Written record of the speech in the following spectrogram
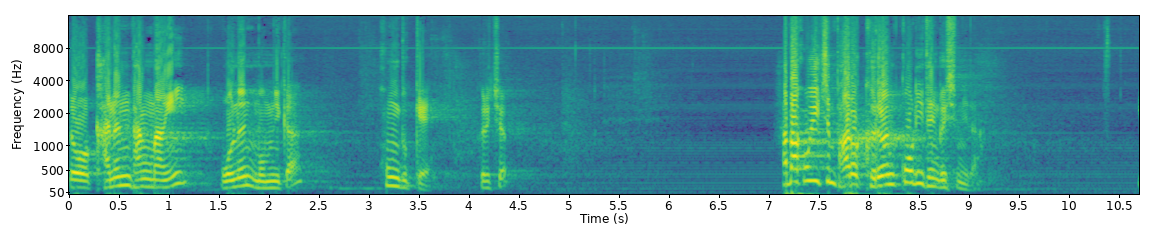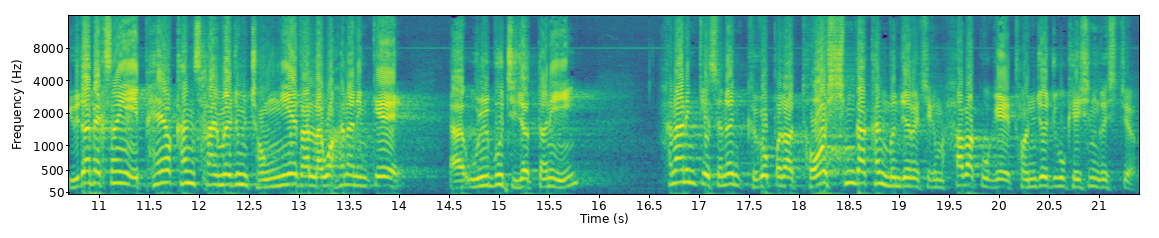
또 가는 방망이 오는 뭡니까? 홍두깨, 그렇죠? 하박국이 지금 바로 그런 꼴이 된 것입니다. 유다 백성이 이 폐역한 삶을 좀 정리해 달라고 하나님께 아, 울부짖었더니 하나님께서는 그것보다 더 심각한 문제를 지금 하박국에 던져주고 계시는 것이죠.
